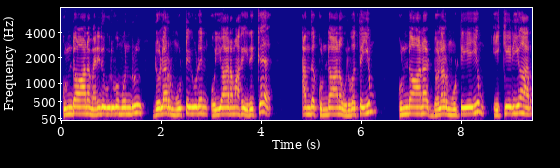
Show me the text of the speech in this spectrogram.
குண்டான மனித உருவம் ஒன்று டொலர் மூட்டையுடன் ஒய்யாரமாக இருக்க அந்த குண்டான உருவத்தையும் குண்டான டொலர் மூட்டையையும் எக்கேடியார்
